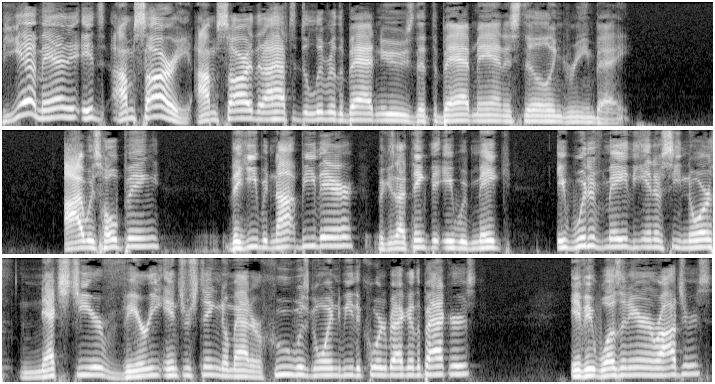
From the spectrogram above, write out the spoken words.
But yeah, man, it's I'm sorry. I'm sorry that I have to deliver the bad news that the bad man is still in Green Bay. I was hoping that he would not be there because I think that it would make it would have made the NFC North next year very interesting no matter who was going to be the quarterback of the Packers. If it wasn't Aaron Rodgers,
